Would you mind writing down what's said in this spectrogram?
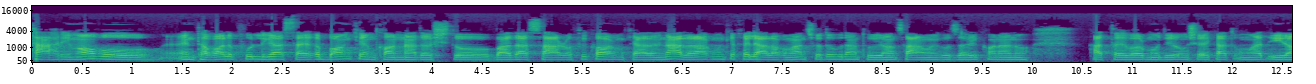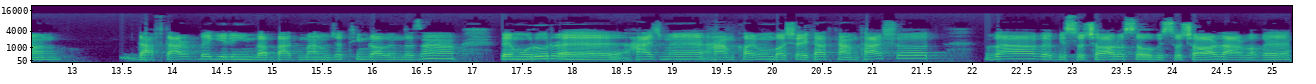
تحریما و انتقال پول دیگه از طریق بانک امکان نداشت و بعد از صرافی کار می‌کردن. نه علیرغم که خیلی علاقمند شده بودن تو ایران سرمایه گذاری کنن و حتی یه بار مدیر اون شرکت اومد ایران دفتر بگیریم و بعد من اونجا تیم را بندازم. به مرور حجم همکاریمون با شرکت کمتر شد و به 24 و 3 و 24 در واقع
